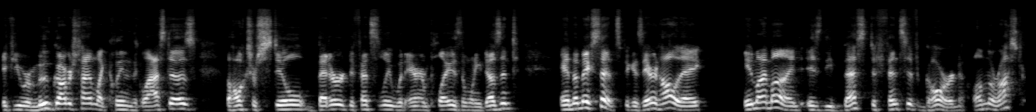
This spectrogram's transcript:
if you remove garbage time like cleaning the glass does, the Hawks are still better defensively when Aaron plays than when he doesn't. And that makes sense because Aaron Holiday, in my mind, is the best defensive guard on the roster.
